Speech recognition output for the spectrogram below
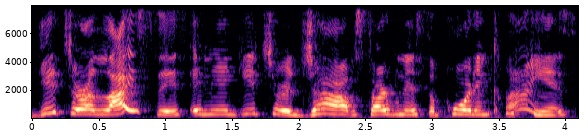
Get your license and then get your job serving and supporting clients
